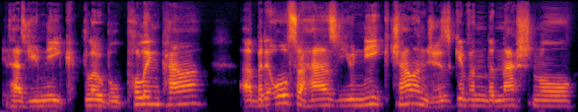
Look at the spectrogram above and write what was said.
it has unique global pulling power, uh, but it also has unique challenges given the national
